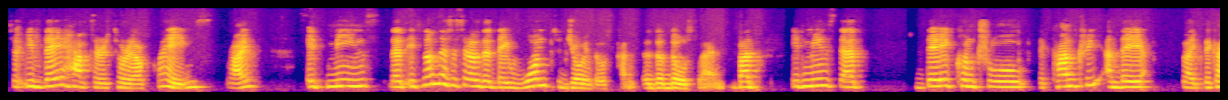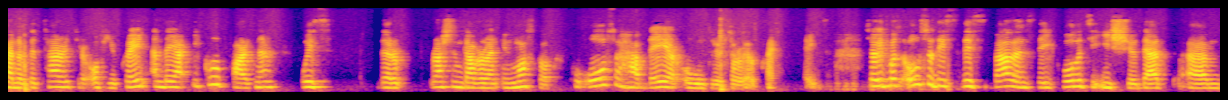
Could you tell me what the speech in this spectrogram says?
So if they have territorial claims, right, it means that it's not necessarily that they want to join those those lands, but it means that they control the country and they like the kind of the territory of Ukraine, and they are equal partner with the Russian government in Moscow, who also have their own territorial claims. So it was also this this balance, the equality issue that um,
